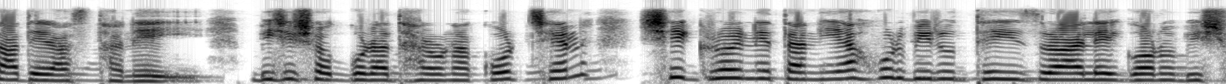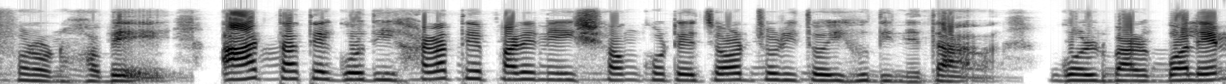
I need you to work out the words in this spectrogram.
তাদের আস্থা নেই। বিশেষজ্ঞরা ধারণা করছেন, শীঘ্রই নেতানিয়াহুর বিরুদ্ধে ইসরায়েলে গণবিস্ফোরণ হবে, আর তাতে গদি হারাতে পারেন এই সংকটে জর্জরিত ইহুদি নেতা। গোল্ডবার্গ বলেন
